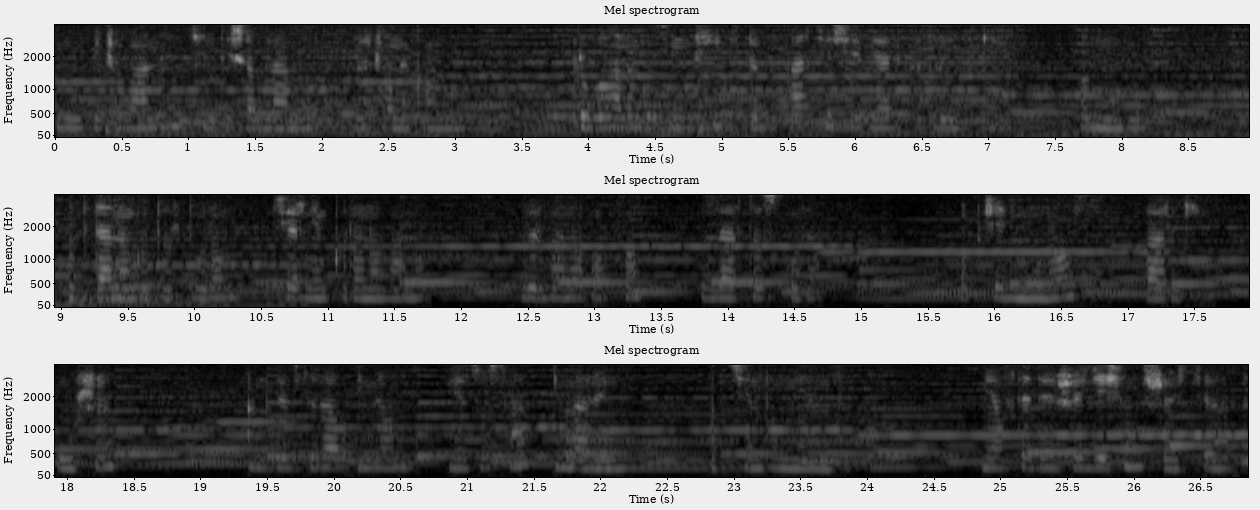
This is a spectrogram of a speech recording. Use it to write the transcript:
Był biczowany, cięty szablami, leczony koniu. Próbowano go zmusić do wyparcia się wiary katolickiej. Odmówił. Oddano go torturom, cierniem koronowano. Wyrwano oko, zdarto skórę. Obcięli mu nos, wargi, uszy, a gdy wzywał imion Jezusa i Maryi, odcięto mu język. Miał wtedy 66 lat.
